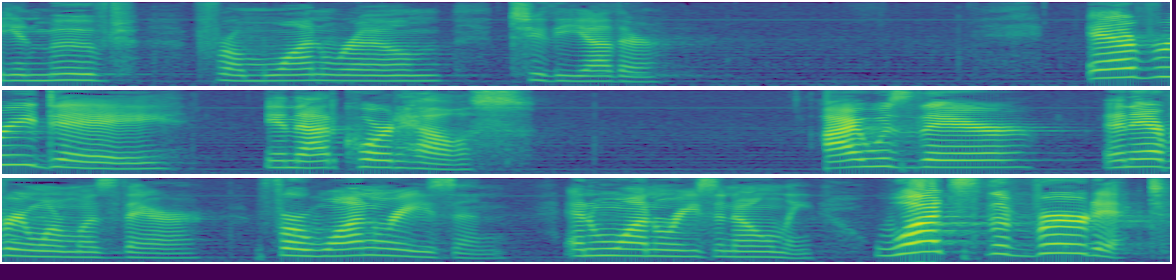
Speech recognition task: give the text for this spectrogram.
being moved from one room to the other. Every day in that courthouse, I was there and everyone was there for one reason and one reason only. What's the verdict?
